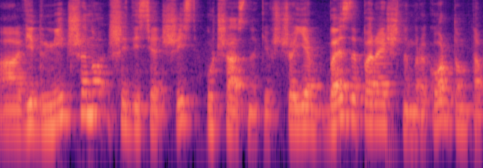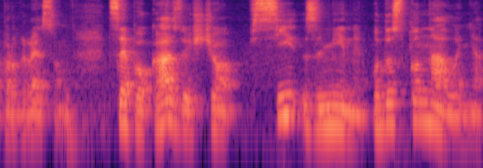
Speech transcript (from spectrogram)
відмічено 66 учасників, що є беззаперечним рекордом та прогресом. Це показує, що всі зміни, удосконалення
